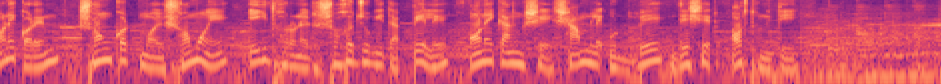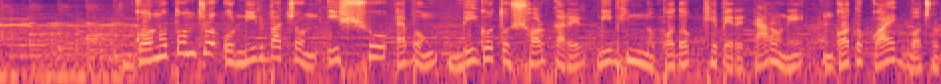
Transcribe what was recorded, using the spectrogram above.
মনে করেন, সংকটময় সময়ে এই ধরনের সহযোগিতা পেলে অনেকাংশে সামলে উঠবে দেশের অর্থনীতি। গণতন্ত্র ও নির্বাচন ইস্যু এবং বিগত সরকারের বিভিন্ন পদক্ষেপের কারণে গত কয়েক বছর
